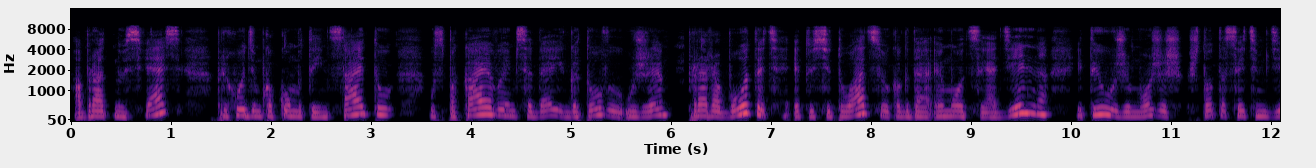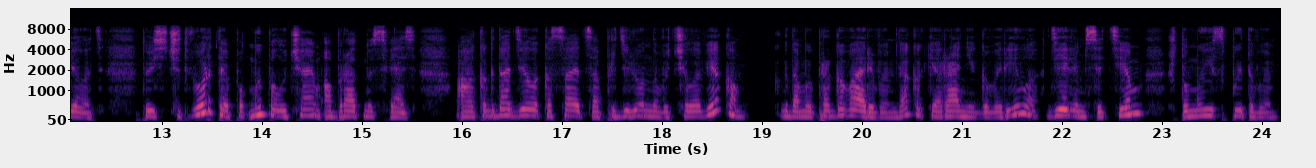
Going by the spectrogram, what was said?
обратную связь, приходим к какому-то инсайту, успокаиваемся, да, и готовы уже проработать эту ситуацию, когда эмоции отдельно, и ты уже можешь что-то с этим делать. То есть четвертое, мы получаем обратную связь. А когда дело касается определенного человека, когда мы проговариваем, да, как я ранее говорила, делимся тем, что мы испытываем.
